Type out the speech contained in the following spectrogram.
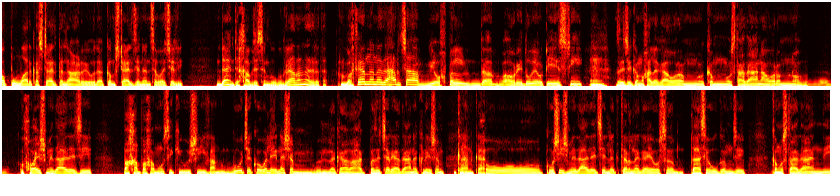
پپ عمر کا سټایل ته لاړ وي او دا کم سټایل زنن سبا چلی دا انتخاب دې څنګه وکړ ګران نه درته بختیار لاله د هر چا یو خپل د اوریدو یو ټیسټ دی زه چې کوم خلک اورم کوم استادان اورم نو خواهش مې دا دی چې پخه پخه موسیقي وشي ګوچ کولای نشم لکه هغه حق په چره ادا نه کړې شم ګران کار او کوشش مې دا دی چې لک تر لګا یو څه تاسو وګم چې کوم استادان دي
